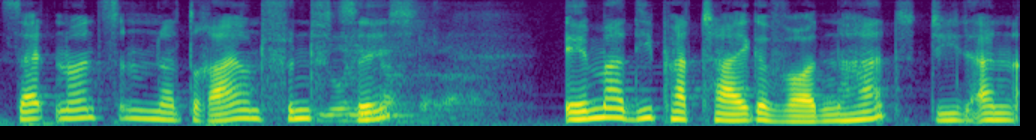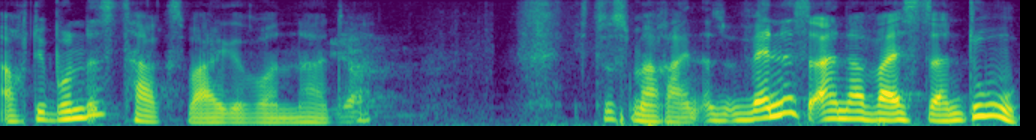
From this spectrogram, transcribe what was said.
seit 1953 immer die Partei gewonnen hat, die dann auch die Bundestagswahl gewonnen hat. Ja. Ich tue es mal rein. Also wenn es einer weiß, dann du.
